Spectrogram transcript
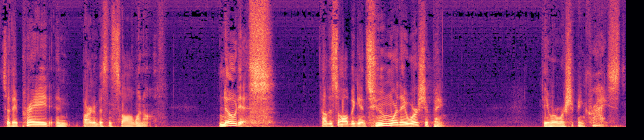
So they prayed, and Barnabas and Saul went off. Notice how this all begins. Whom were they worshiping? They were worshiping Christ.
